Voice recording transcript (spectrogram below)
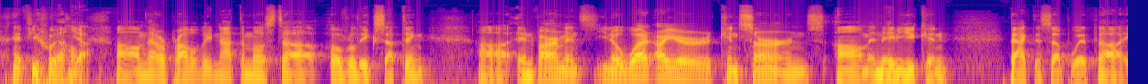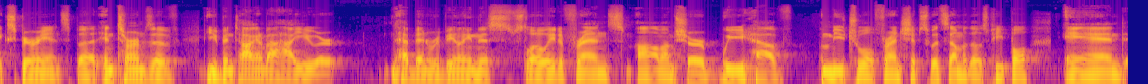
if you will, yeah. um, that were probably not the most uh, overly accepting uh, environments. You know, what are your concerns? Um, and maybe you can back this up with uh, experience. But in terms of, you've been talking about how you are, have been revealing this slowly to friends. Um, I'm sure we have mutual friendships with some of those people. And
